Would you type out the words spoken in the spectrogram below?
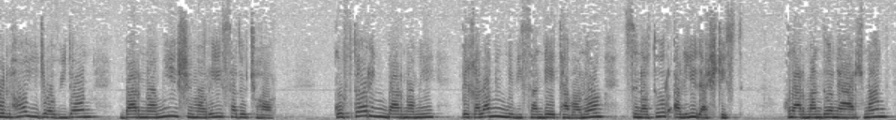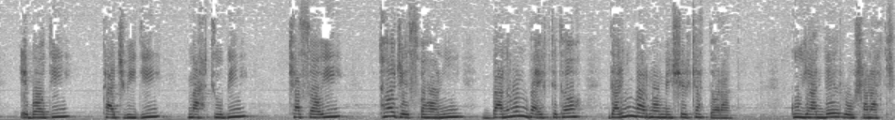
گلهای جاویدان برنامه شماره 104 گفتار این برنامه به قلم نویسنده توانا سناتور علی دشتی است. هنرمندان ارجمند عبادی تجویدی محجوبی کسایی تاج اصفهانی بنان و افتتاح در این برنامه شرکت دارند. گوینده روشنک.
